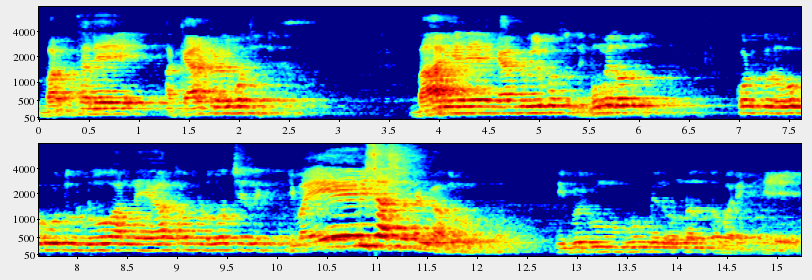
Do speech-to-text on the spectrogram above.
భర్త అనే ఆ క్యారెక్టర్ వెళ్ళిపోతుంది. భార్య అనే క్యారెక్టర్ వెళ్ళిపోతుంది. భూమి మీద ఉండదు. కొడుకులు కూతుర్లు అన్నయ్య తమ్ముడు చెల్లి ఇవేమి శాశ్వతం కాదు. ఈ భూమి భూమి మీద ఉన్నంత వరకే.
